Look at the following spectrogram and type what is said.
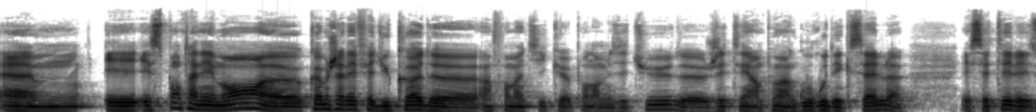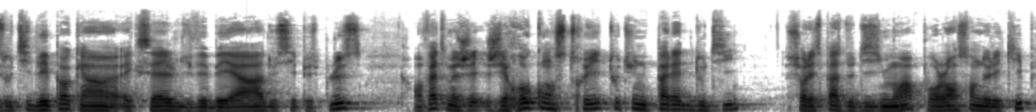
Euh, et, et, spontanément, euh, comme j'avais fait du code euh, informatique pendant mes études, j'étais un peu un gourou d'Excel. Et c'était les outils de l'époque, hein, Excel, du VBA, du C++. En fait, j'ai reconstruit toute une palette d'outils sur l'espace de 18 mois pour l'ensemble de l'équipe.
